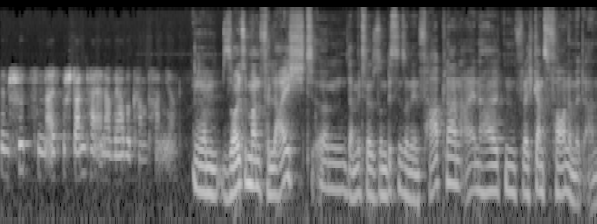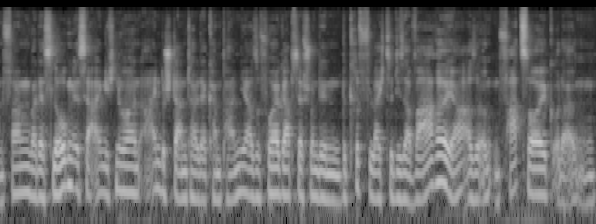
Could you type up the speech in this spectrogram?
denn schützen als Bestandteil einer Werbekampagne? Ähm, sollte man vielleicht, ähm, damit wir so ein bisschen so den Fahrplan einhalten, vielleicht ganz vorne mit anfangen, weil der Slogan ist ja eigentlich nur ein Bestandteil der Kampagne. Also vorher gab es ja schon den Begriff vielleicht zu dieser Ware, ja, also irgendein Fahrzeug oder irgendein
